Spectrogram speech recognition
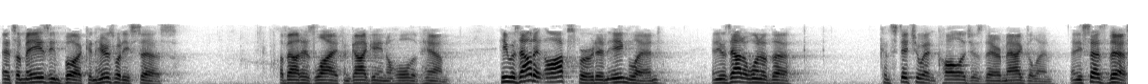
And it's an amazing book, and here's what he says about his life and God getting a hold of him. He was out at Oxford in England, and he was out at one of the constituent colleges there, Magdalen. And he says this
